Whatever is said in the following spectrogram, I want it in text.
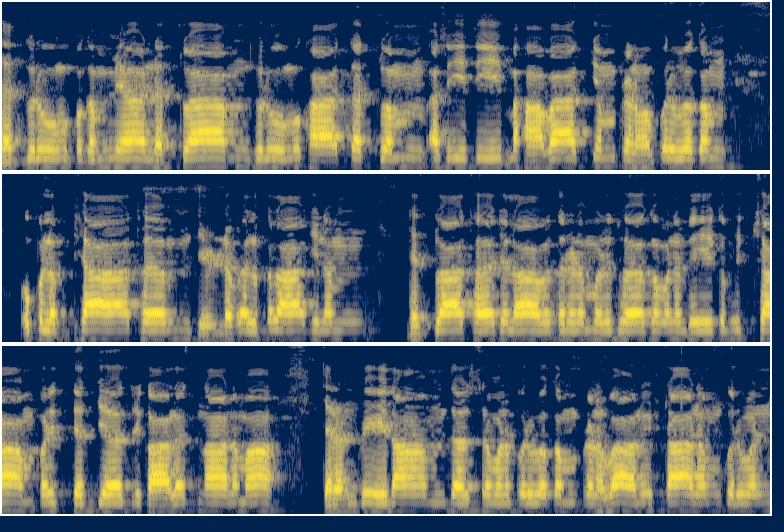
सद्गुरुमुपगम्य नत्वां गुरुमुखा तत्त्वम् असीति महावाक्यं प्रणवपूर्वकम् उपलभ्याथ जीर्णवल्कलाजिनं धृत्वाथ जलावतरणमूर्ध्वगमनवेकभिक्षां परित्यज्य त्रिकालस्नानमा चरन् वेदान्तश्रवणपूर्वकं प्रणवानुष्ठानं कुर्वन्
